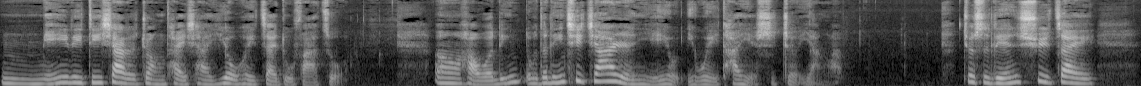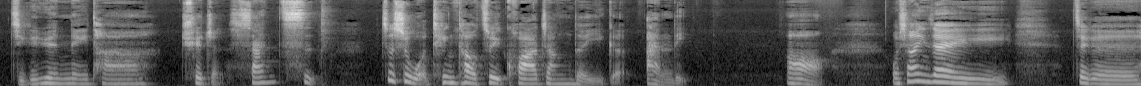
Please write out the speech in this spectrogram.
嗯免疫力低下的状态下又会再度发作。嗯，好，我灵我的灵气家人也有一位，他也是这样啊，就是连续在几个月内他确诊三次，这是我听到最夸张的一个案例哦。我相信，在这个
